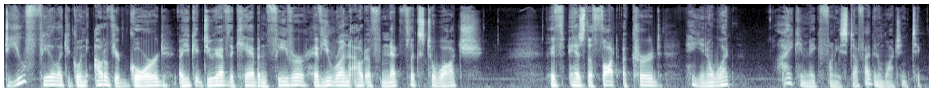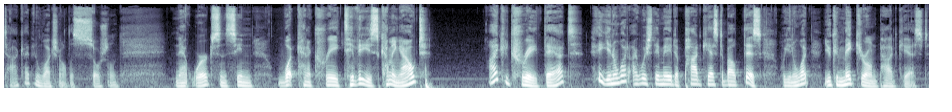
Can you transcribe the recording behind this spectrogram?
do you feel like you're going out of your gourd? Are you do you have the cabin fever? Have you run out of Netflix to watch? If has the thought occurred, hey, you know what? I can make funny stuff. I've been watching TikTok. I've been watching all the social networks and seeing what kind of creativity is coming out. I could create that. Hey, you know what? I wish they made a podcast about this. Well, you know what? You can make your own podcast.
